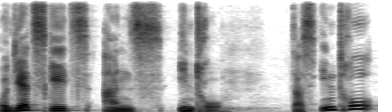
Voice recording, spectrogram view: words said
Und jetzt geht's ans Intro. Das Intro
